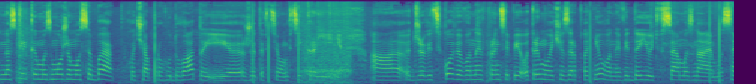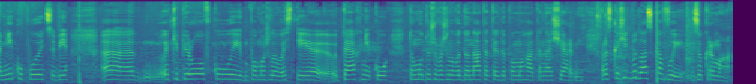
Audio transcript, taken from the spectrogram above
наскільки ми зможемо себе хоча б прогодувати і е, жити в цьому в цій країні. А, Адже військові вони, в принципі, отримуючи зарплатню, вони віддають все. Ми знаємо. Самі купують собі е, екіпіровку і по можливості е, техніку. Тому дуже важливо донатити і допомагати нашій армії. Розкажіть, будь ласка, ви зокрема,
